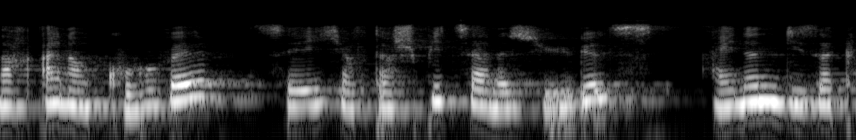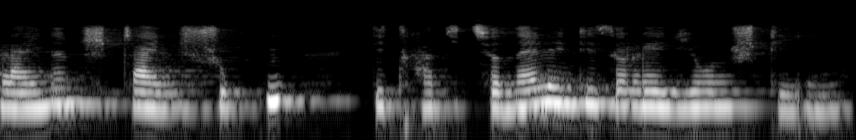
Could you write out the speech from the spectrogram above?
Nach einer Kurve sehe ich auf der Spitze eines Hügels einen dieser kleinen Steinschuppen, die traditionell in dieser Region stehen.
